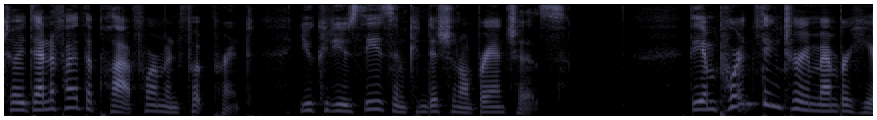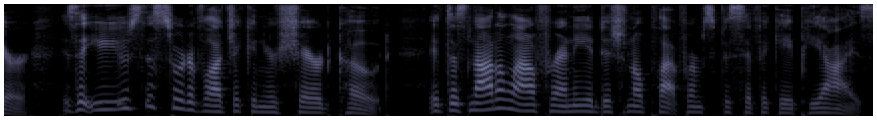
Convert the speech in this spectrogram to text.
to identify the platform and footprint. You could use these in conditional branches. The important thing to remember here is that you use this sort of logic in your shared code. It does not allow for any additional platform-specific APIs.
